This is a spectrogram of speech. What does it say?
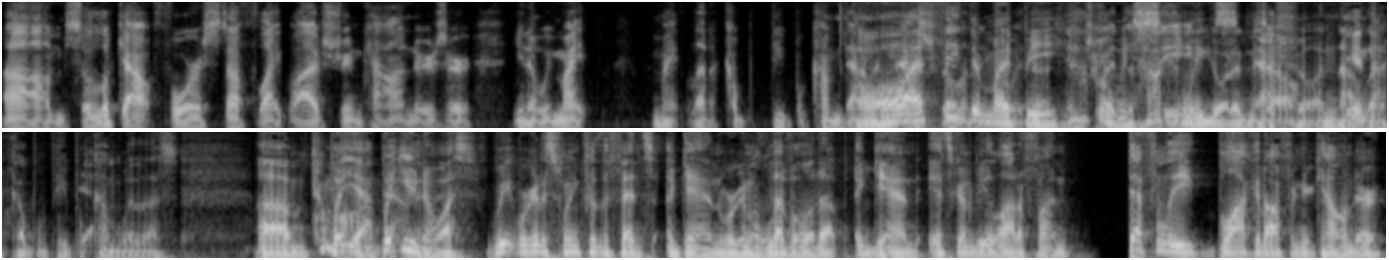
Um, so look out for stuff like live stream calendars, or you know, we might we might let a couple people come down. Oh, I think there might be. the- how can, we, how can we go to. Nashville So, and not you let a couple people Yeah. come with us? Um, Come but yeah, but you know there. us. We, we're going to swing for the fence again. We're going to level it up again. It's going to be a lot of fun. Definitely block it off in your calendar.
